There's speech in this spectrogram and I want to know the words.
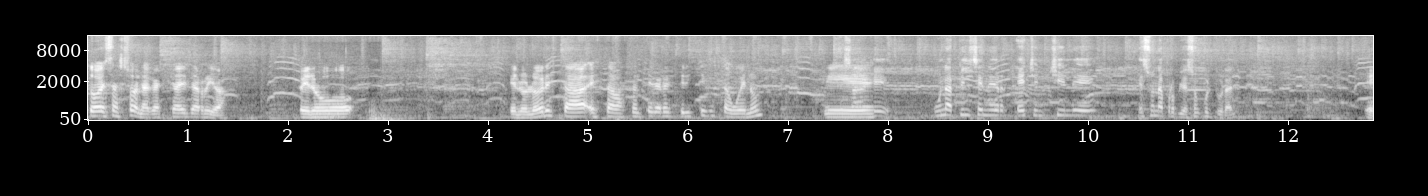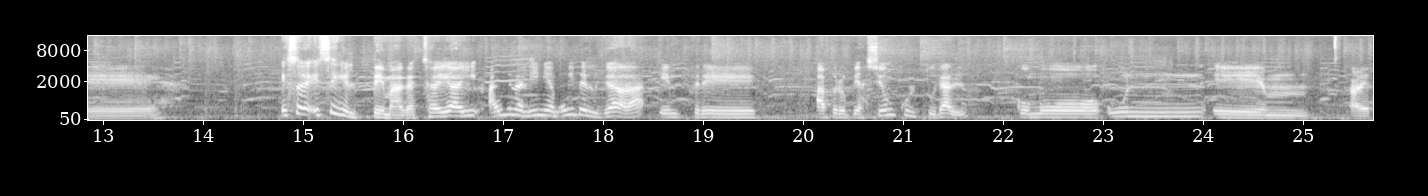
toda esa zona, ¿cachai? De arriba. Pero el olor está, está bastante característico, está bueno. Eh, que una Pilsener hecha en Chile es una apropiación cultural. Eh, ese, ese es el tema, ¿cachai? Hay, hay una línea muy delgada entre apropiación cultural como un, eh, a ver,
